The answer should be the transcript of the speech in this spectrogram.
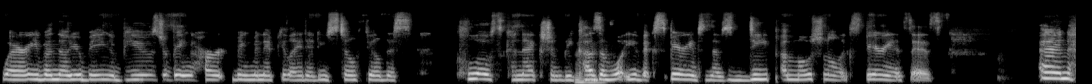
where even though you're being abused or being hurt being manipulated you still feel this close connection because mm-hmm. of what you've experienced and those deep emotional experiences and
